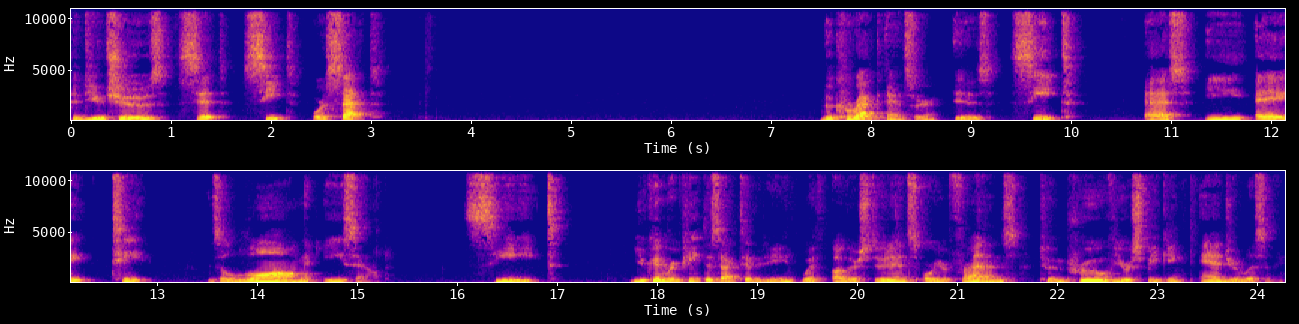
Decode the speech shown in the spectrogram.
Did you choose sit, seat, or set? The correct answer is seat. S E A T. It's a long E sound. Seat. You can repeat this activity with other students or your friends to improve your speaking and your listening.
